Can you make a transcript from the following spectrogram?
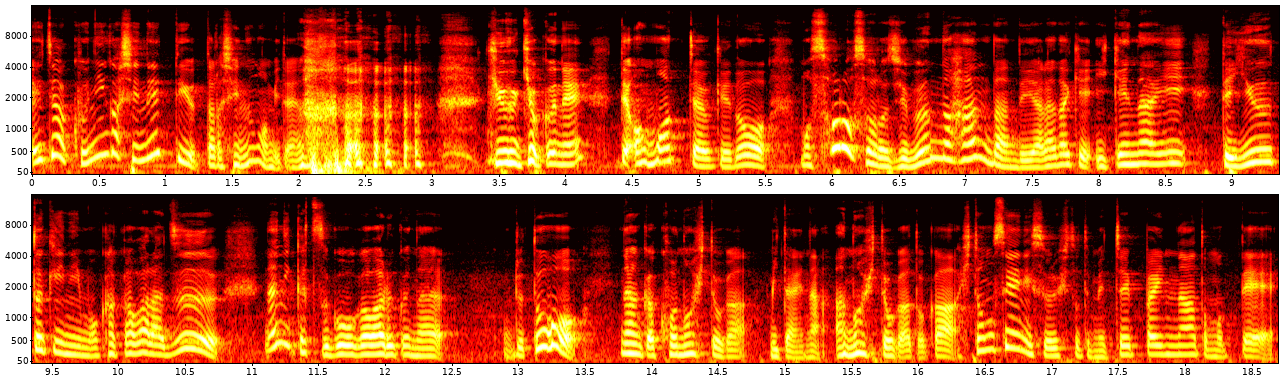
えじゃあ国が死ねって言ったら死ぬのみたいな。究極ね。って思っちゃうけどもうそろそろ自分の判断でやらなきゃいけないっていう時にもかかわらず何か都合が悪くなるるとなんかこの人がみたいなあの人がとか人のせいにする人ってめっちゃいっぱいいるなと思って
